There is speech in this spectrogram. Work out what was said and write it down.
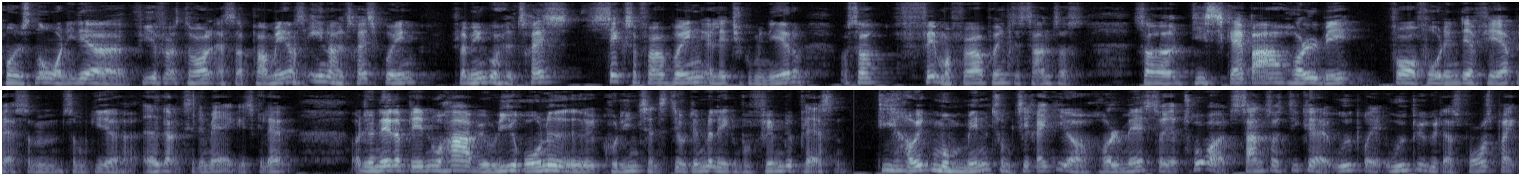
på en snor, de der fire første hold. Altså Palmeiras 51 point, Flamengo 50, 46 point Atletico Mineiro, og så 45 point til Santos. Så de skal bare holde ved for at få den der fjerdeplads, som, som giver adgang til det magiske land. Og det er jo netop det, nu har vi jo lige rundet øh, Corinthians, det er jo dem, der ligger på femtepladsen. De har jo ikke momentum til rigtig at holde med, så jeg tror, at Santos de kan udbygge deres forspring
